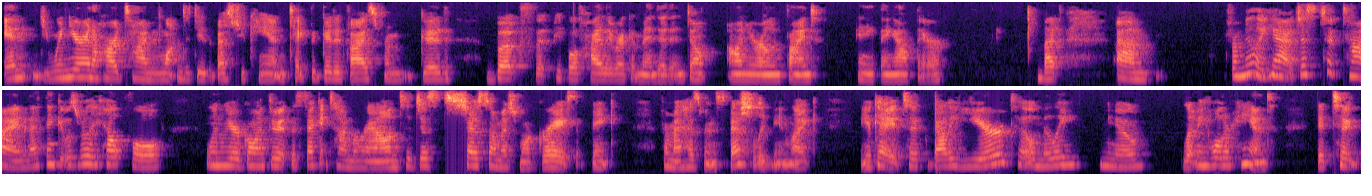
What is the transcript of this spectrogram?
in when you're in a hard time and wanting to do the best you can, take the good advice from good books that people have highly recommended, and don't on your own find anything out there. But um, for Millie, yeah, it just took time, and I think it was really helpful when we were going through it the second time around to just show so much more grace. I think for my husband, especially being like, okay, it took about a year till Millie, you know, let me hold her hand. It took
